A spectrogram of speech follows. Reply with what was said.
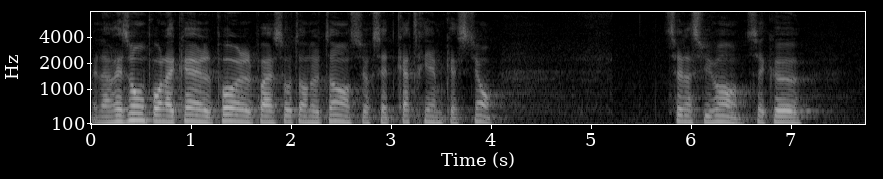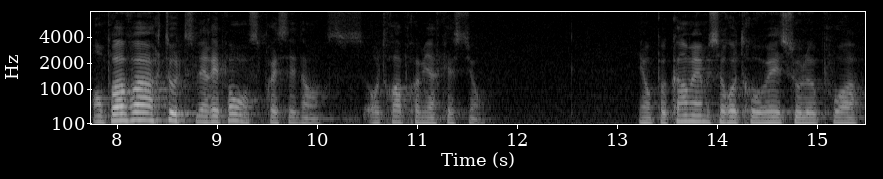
Mais la raison pour laquelle Paul passe autant de temps sur cette quatrième question, c'est la suivante, c'est que on peut avoir toutes les réponses précédentes aux trois premières questions. Et on peut quand même se retrouver sous le poids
